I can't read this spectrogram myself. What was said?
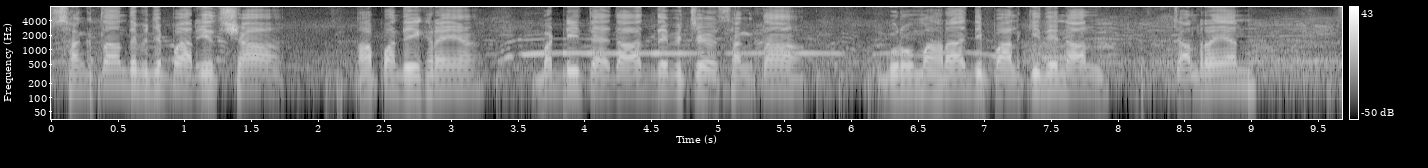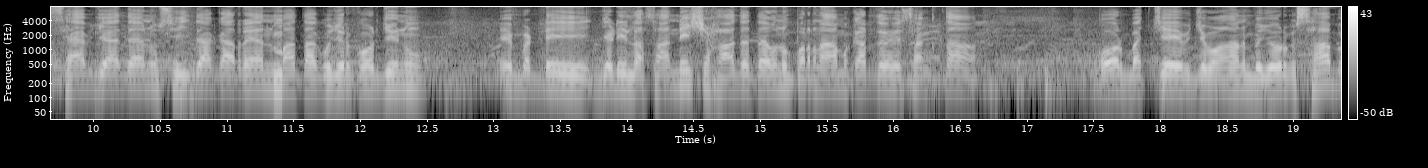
ਸੰਗਤਾਂ ਦੇ ਵਿੱਚ ਭਾਰੀ ਉਤਸ਼ਾਹ ਆਪਾਂ ਦੇਖ ਰਹੇ ਹਾਂ। ਵੱਡੀ ਤਾਦਾਦ ਦੇ ਵਿੱਚ ਸੰਗਤਾਂ ਗੁਰੂ ਮਹਾਰਾਜ ਦੀ ਪਾਲਕੀ ਦੇ ਨਾਲ ਚੱਲ ਰਹੇ ਹਨ। ਸਾਹਿਬਜ਼ਾਦਿਆਂ ਨੂੰ ਸਜਦਾ ਕਰ ਰਹੇ ਹਨ ਮਾਤਾ ਗੁਜਰ ਕੌਰ ਜੀ ਨੂੰ। ਇਹ ਵੱਡੀ ਜਿਹੜੀ ਲਾਸਾਨੀ ਸ਼ਹਾਦਤ ਹੈ, ਉਹਨੂੰ ਪ੍ਰਣਾਮ ਕਰਦੇ ਹੋਏ ਸੰਗਤਾਂ ਔਰ ਬੱਚੇ, ਜਵਾਨ, ਬਜ਼ੁਰਗ ਸਭ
